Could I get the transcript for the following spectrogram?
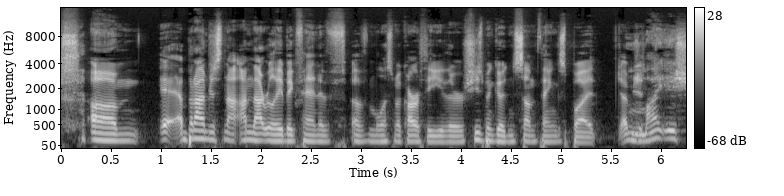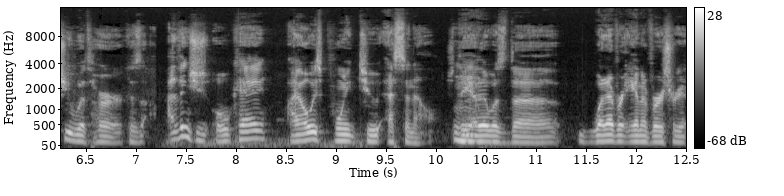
um but I'm just not. I'm not really a big fan of of Melissa McCarthy either. She's been good in some things, but I'm just My issue with her, because I think she's okay. I always point to SNL. They- Mm-hmm. There was the whatever anniversary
